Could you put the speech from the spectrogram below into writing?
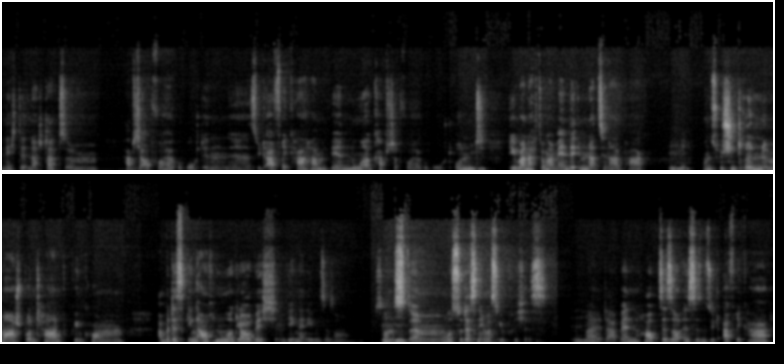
Nächte in der Stadt ähm, habe ich auch vorher gebucht. In äh, Südafrika haben wir nur Kapstadt vorher gebucht und die Übernachtung am Ende im Nationalpark. Und zwischendrin immer spontan Booking.com. Aber das ging auch nur, glaube ich, wegen der Nebensaison. Sonst ähm, musst du das nehmen, was übrig ist. Weil da, wenn Hauptsaison ist in Südafrika,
